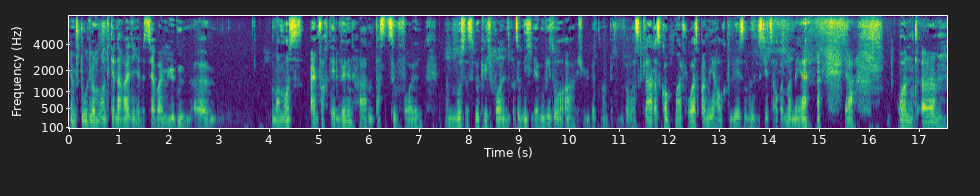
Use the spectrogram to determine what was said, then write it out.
im Studium und generell, ihr wisst ja beim Üben, äh, man muss einfach den Willen haben, das zu wollen. Man muss es wirklich wollen. Also nicht irgendwie so, ah, ich übe jetzt mal ein bisschen sowas. Klar, das kommt mal vor, ist bei mir auch gewesen und ist jetzt auch immer mehr. ja. Und ähm,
